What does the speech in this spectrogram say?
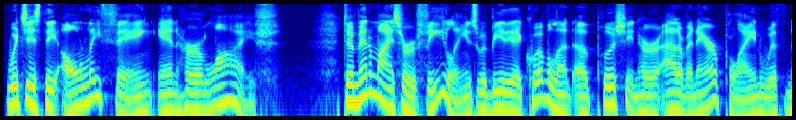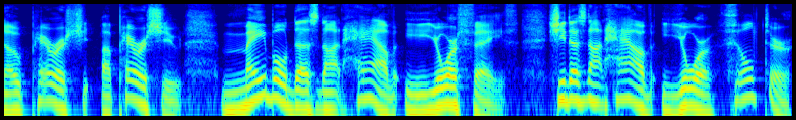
which is the only thing in her life. To minimize her feelings would be the equivalent of pushing her out of an airplane with no parachute. Uh, parachute. Mabel does not have your faith. She does not have your filter.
